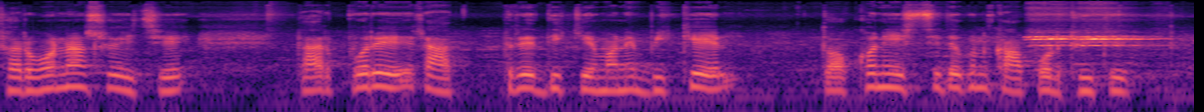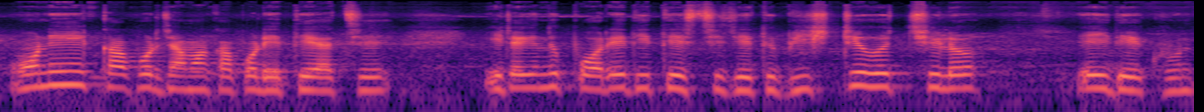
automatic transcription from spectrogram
সর্বনাশ হয়েছে, তারপরে রাত্রের দিকে মানে বিকেল, তখন এসছি দেখুন কাপড় ধুইতে। অনেক কাপড় জামা কাপড় এতে আছে। এটা কিন্তু পরে দিতে এসছি, যেহেতু বৃষ্টি হচ্ছিল। এই দেখুন,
